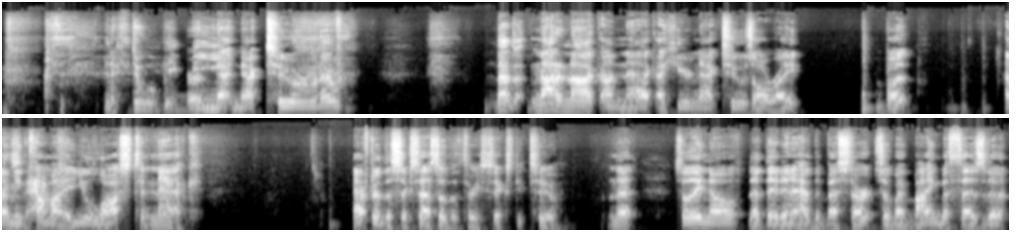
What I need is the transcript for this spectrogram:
Next two will be or Knack, Knack Two or whatever. Not not a knock on Knack. I hear Knack Two is all right, but I It's mean, Knack. come on, you lost to Knack after the success of the 362. And that so they know that they didn't have the best start. So by buying Bethesda,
